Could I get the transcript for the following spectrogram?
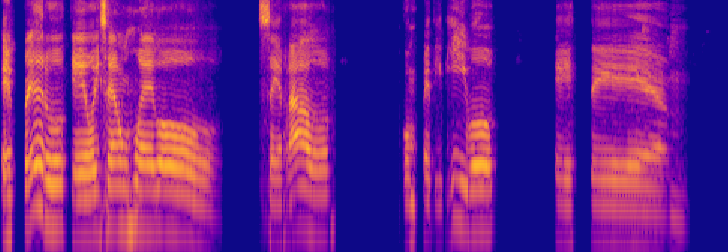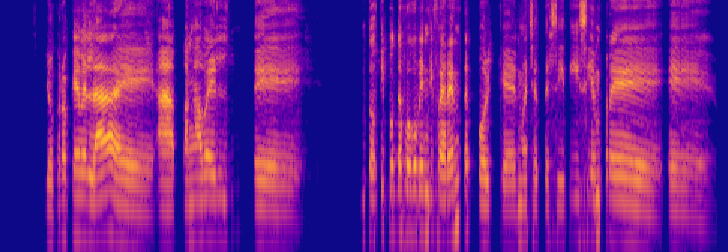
Espero que hoy sea un juego cerrado, competitivo. Este, yo creo que, ¿verdad? Eh, ah, van a haber eh, dos tipos de juegos bien diferentes porque el Manchester City siempre eh,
